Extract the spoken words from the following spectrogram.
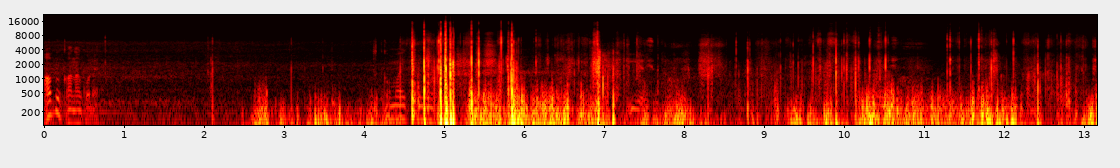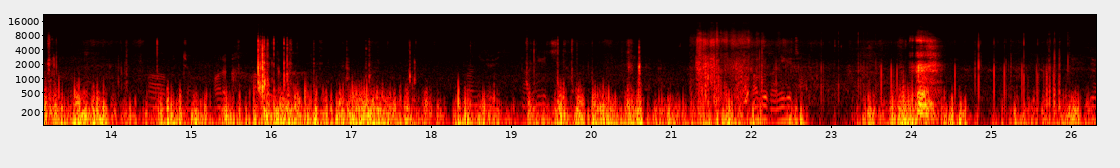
アブかなこれ。捕まえてみようよいよいしょあーぶっちゃあれあっいたあ逃げるあ逃げちゃったアブが逃げちゃういや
